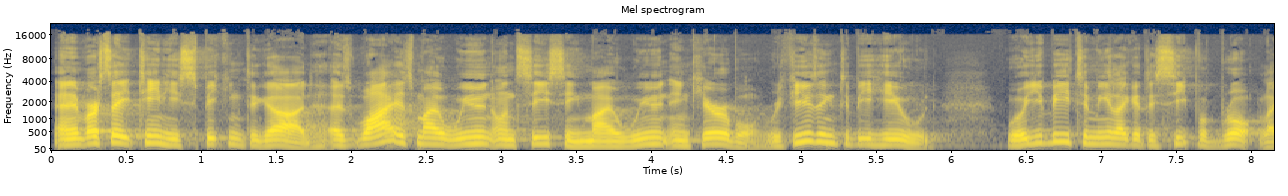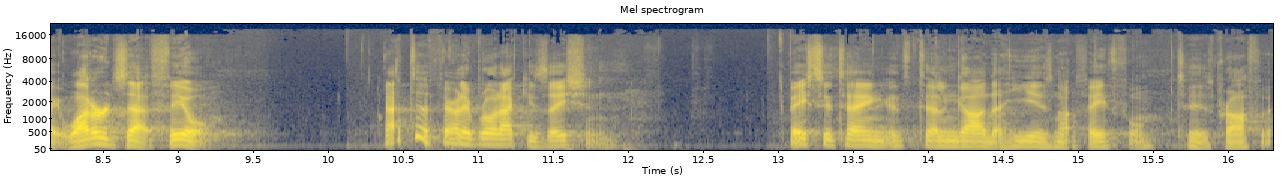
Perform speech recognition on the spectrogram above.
And in verse 18, he's speaking to God. As why is my wound unceasing, my wound incurable, refusing to be healed? Will you be to me like a deceitful brook, like waters that fail? That's a fairly broad accusation. basically telling, it's telling God that he is not faithful to his prophet.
